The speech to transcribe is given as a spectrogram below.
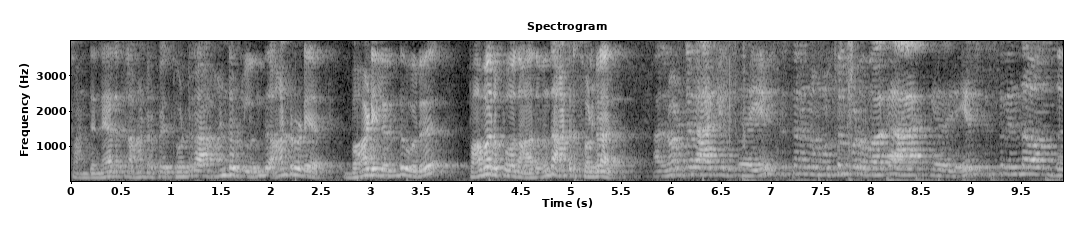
ஸோ அந்த நேரத்துல ஆண்டர் போய் தொடுறா ஆண்டவர்கள் இருந்து ஆண்டருடைய பாடியில இருந்து ஒரு பவர் போதும் அது வந்து ஆண்டர் சொல்றாரு ಅಲ್ಲಿ ನೋಡ್ತೇವೆ ಆಕೆ ಯೇಸು ಕ್ರಿಸ್ತನನ್ನು ಮುಟ್ಟಲ್ಪಡುವಾಗ ಆಕೆ ಯೇಸು ಕ್ರಿಸ್ತನಿಂದ ಒಂದು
